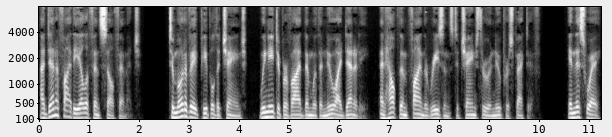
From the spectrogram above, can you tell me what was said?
identify the elephant's self image. To motivate people to change, we need to provide them with a new identity, and help them find the reasons to change through a new perspective. In this way,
